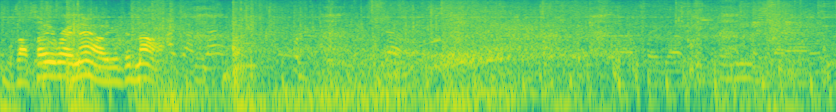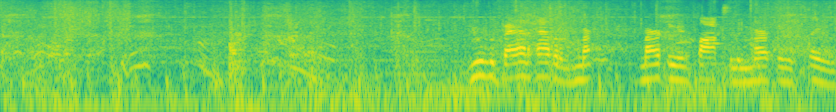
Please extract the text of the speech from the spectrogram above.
Because I'll tell you right now, you did not. You have a bad habit of mar marking a box and then marking a thing.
